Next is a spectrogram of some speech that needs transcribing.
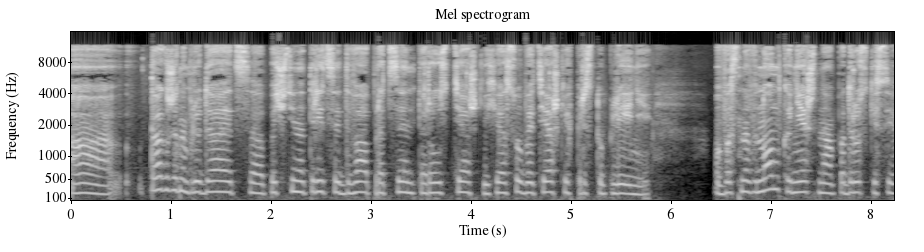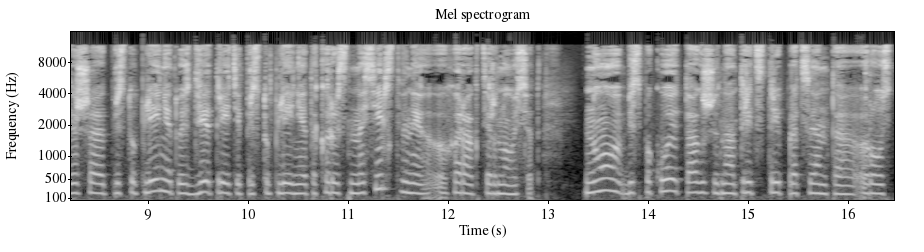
А также наблюдается почти на 32% рост тяжких и особо тяжких преступлений – в основном, конечно, подростки совершают преступления, то есть две трети преступления это корыстно-насильственный э, характер носят, но беспокоит также на 33% рост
